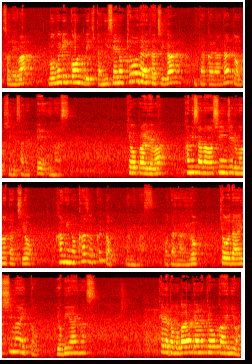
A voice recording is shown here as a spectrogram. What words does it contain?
それは潜り込んできた偽の兄弟たちがいたからだと記されています。教会では神様を信じる者たちを神の家族と呼びます。お互いを兄弟姉妹と呼び合います。けれどもガラテアの教会には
